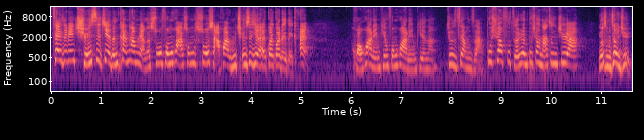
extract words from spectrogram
在这边全世界人看他们两个说疯话、说说傻话，我们全世界还乖乖的得看，谎话连篇、疯话连篇呢，就是这样子啊，不需要负责任，不需要拿证据啊，有什么证据？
